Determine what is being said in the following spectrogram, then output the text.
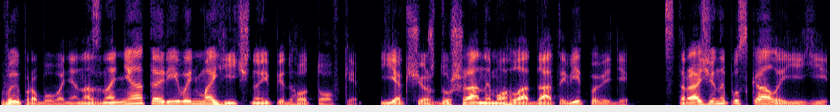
випробування на знання та рівень магічної підготовки. Якщо ж душа не могла дати відповіді, стражі не пускали її,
